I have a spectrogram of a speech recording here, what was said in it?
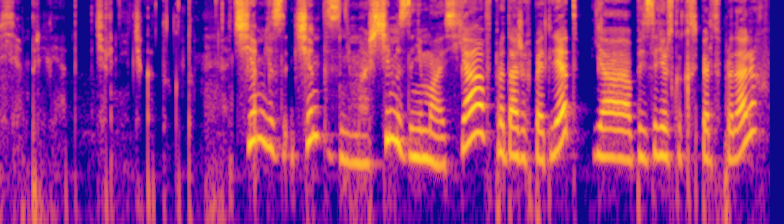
Всем привет, черничка тут. Чем, я, чем ты занимаешься? Чем я занимаюсь? Я в продажах 5 лет, я позиционируюсь как эксперт в продажах,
